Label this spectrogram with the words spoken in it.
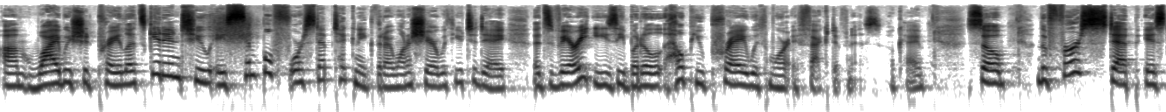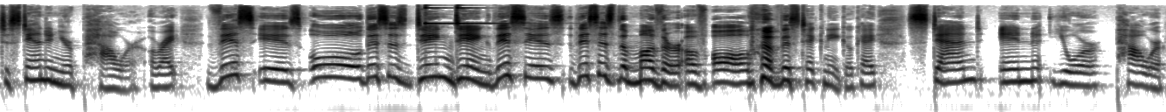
um, why we should pray, let's get into a simple four step technique that I want to share with you today that's very easy, but it'll help you pray with more effectiveness. Okay, so the first step is to stand in your power. All right, this is, oh, this is ding ding. This is is this is the mother of all of this technique, okay? Stand in your power.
